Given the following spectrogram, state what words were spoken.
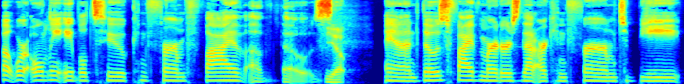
but we're only able to confirm 5 of those. Yep. And those 5 murders that are confirmed to be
